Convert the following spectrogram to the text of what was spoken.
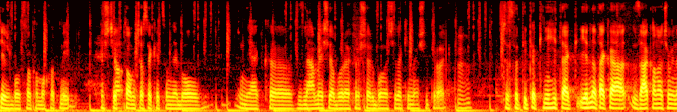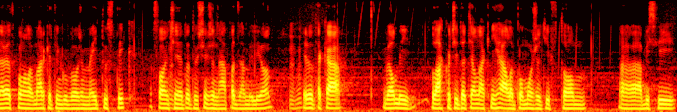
tiež bol celkom ochotný. Ešte v tom čase, keď som nebol nejak uh, známejší, alebo Refresher bol ešte taký menší projekt. Mm. Čo sa týka knihy, tak jedna taká základná, čo mi najviac pomohla v marketingu, bolo, že Made to Stick v Slovenčine to tuším, že nápad za milión. Uh-huh. Je to taká veľmi ľahko čitateľná kniha, ale pomôže ti v tom, aby si,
